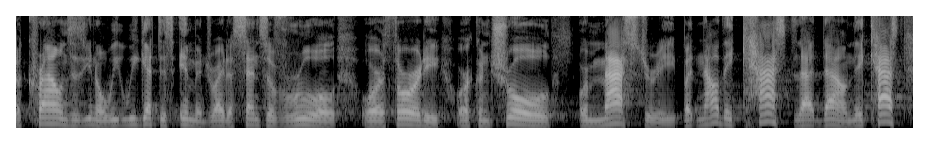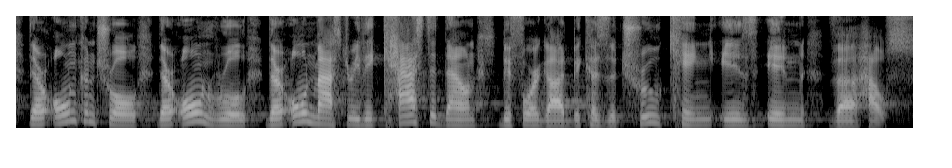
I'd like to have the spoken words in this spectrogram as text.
uh, crowns is, you know, we, we get this image, right? A sense of rule or authority or control or mastery. But now they cast that down. They cast their own control, their own rule, their own mastery. They cast it down before God because the true king is in the house.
